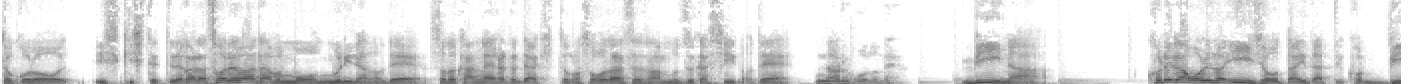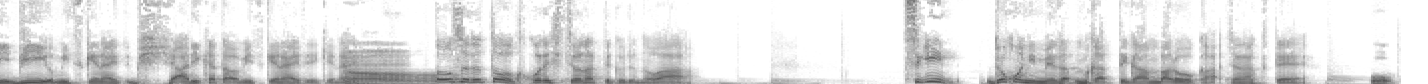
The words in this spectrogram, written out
ところを意識してって。だからそれは多分もう無理なので、その考え方ではきっとこの相談者さんは難しいので、なるほどね。B な、これが俺のいい状態だっていう、B、B を見つけないと、B、あり方を見つけないといけない。あそうすると、ここで必要になってくるのは、次、どこに目ざ向かって頑張ろうか、じゃなくて、お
